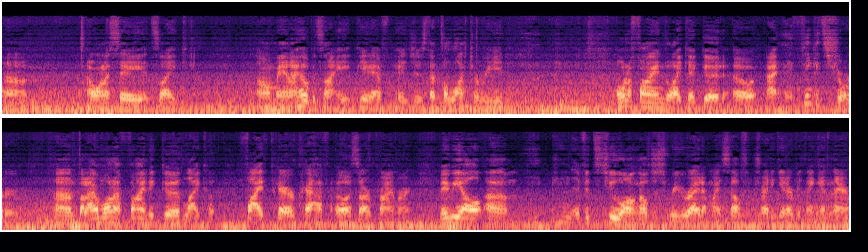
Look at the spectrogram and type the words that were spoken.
um, I want to say it's like oh man I hope it's not eight PDF pages. That's a lot to read. I want to find like a good oh I think it's shorter, um, but I want to find a good like five paragraph OSR primer. Maybe I'll if it's too long, I'll just rewrite it myself and try to get everything in there.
